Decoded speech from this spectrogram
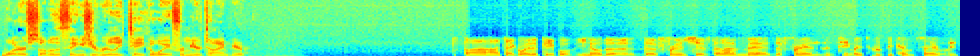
What are some of the things you really take away from your time here? Uh, I take away the people. You know, the the friendships that I've met, the friends and teammates who have become family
